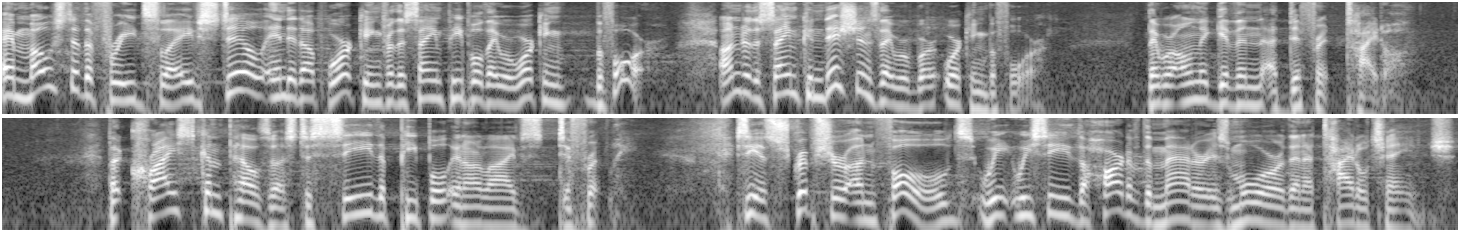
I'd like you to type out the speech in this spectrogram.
And most of the freed slaves still ended up working for the same people they were working before, under the same conditions they were working before. They were only given a different title. But Christ compels us to see the people in our lives differently. See, as scripture unfolds, we, we see the heart of the matter is more than a title change.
